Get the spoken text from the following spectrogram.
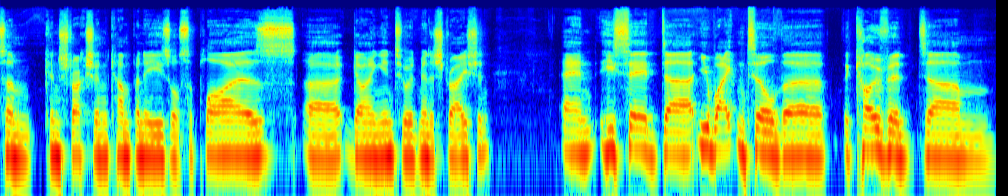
some construction companies or suppliers uh, going into administration. And he said, uh, you wait until the, the COVID um,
